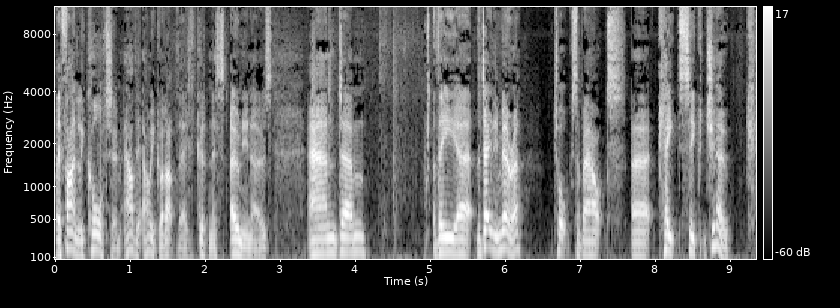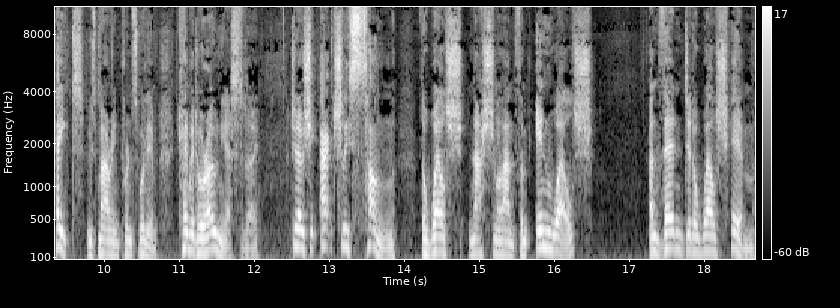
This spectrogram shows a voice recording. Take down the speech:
They finally caught him. How, the, how he got up there, goodness only knows. And um, the uh, the Daily Mirror talks about uh, Kate's secret. Do you know Kate, who's marrying Prince William, came into her own yesterday? Do you know she actually sung the Welsh national anthem in Welsh, and then did a Welsh hymn.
